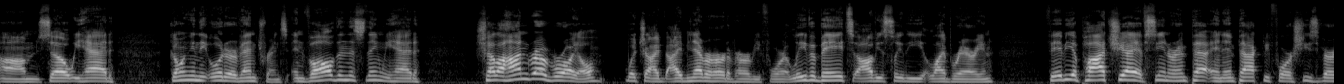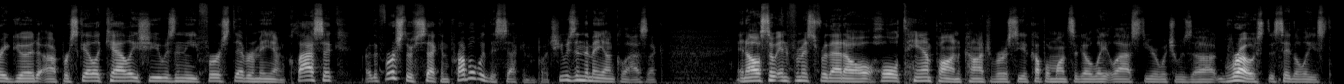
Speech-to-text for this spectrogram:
Um, so we had going in the order of entrance involved in this thing. We had Shalandra Royal, which I've, I've never heard of her before. Leva Bates, obviously the librarian. Fabi Apache, I've seen her impact in Impact before. She's very good. Uh, Priscilla Kelly, she was in the first ever Mae Young Classic, or the first or second, probably the second, but she was in the Mae Young Classic. And also infamous for that whole tampon controversy a couple months ago, late last year, which was uh, gross to say the least.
